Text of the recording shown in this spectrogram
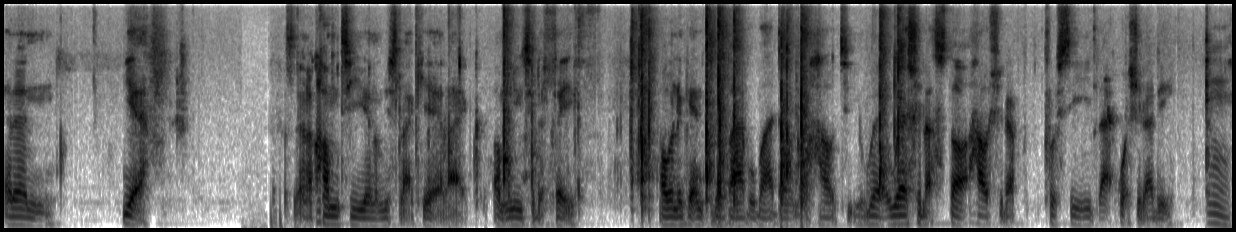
and then yeah. So then I come to you and I'm just like, yeah, like I'm new to the faith. I want to get into the Bible, but I don't know how to. Where where should I start? How should I proceed? Like what should I do? Mm.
